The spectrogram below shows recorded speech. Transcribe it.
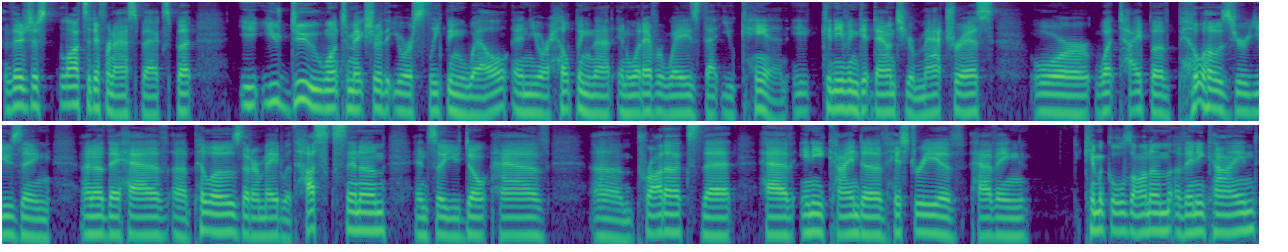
There's just lots of different aspects, but you, you do want to make sure that you are sleeping well and you are helping that in whatever ways that you can. It can even get down to your mattress or what type of pillows you're using. I know they have uh, pillows that are made with husks in them, and so you don't have um, products that have any kind of history of having chemicals on them of any kind.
